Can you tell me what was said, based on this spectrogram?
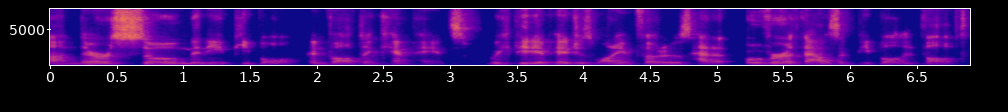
Um, there are so many people involved in campaigns. Wikipedia pages wanting photos had over a thousand people involved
